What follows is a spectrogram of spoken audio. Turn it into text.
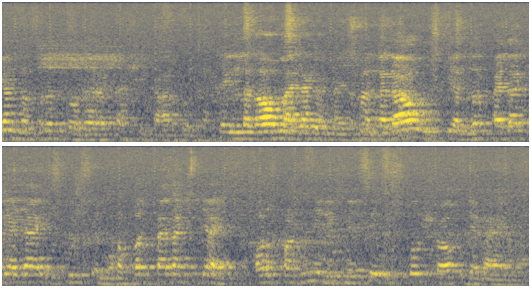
या नफरत वगैरह का शिकार हो जाए। लगाव पैदा करना है। हाँ लगाव उसके अंदर पैदा किया जाए स्कूल से मोहब्बत पैदा की जाए और पढ़ने लिखने से उसको शौक जगाया जाए।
